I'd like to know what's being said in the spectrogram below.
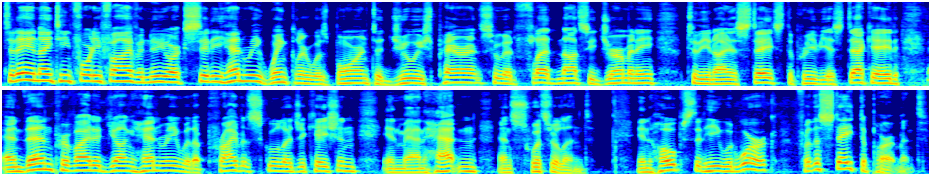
Today in 1945, in New York City, Henry Winkler was born to Jewish parents who had fled Nazi Germany to the United States the previous decade and then provided young Henry with a private school education in Manhattan and Switzerland in hopes that he would work for the State Department.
